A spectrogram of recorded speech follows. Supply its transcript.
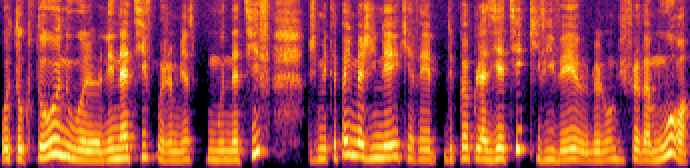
autochtones ou euh, les natifs. Moi, j'aime bien ce mot natif. Je m'étais pas imaginé qu'il y avait des peuples asiatiques qui vivaient euh, le long du fleuve Amour.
